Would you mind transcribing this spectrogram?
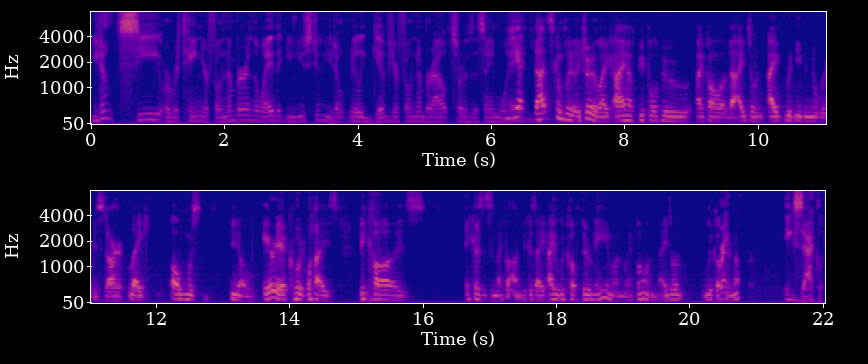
you don't see or retain your phone number in the way that you used to. You don't really give your phone number out sort of the same way. Yeah, that's completely true. Like I have people who I call that I don't, I wouldn't even know where to start. Like almost, you know, area code wise, because because it's in my phone. Because I, I look up their name on my phone. I don't look up Right. their number. Exactly.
